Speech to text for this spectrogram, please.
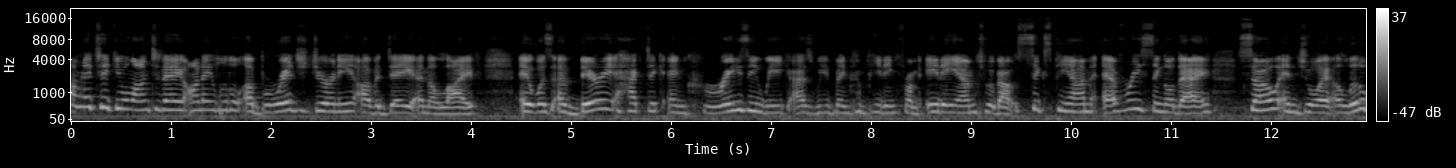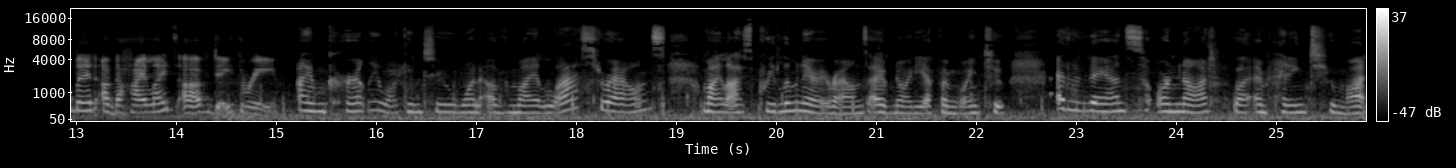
I'm going to take you along today on a little abridged journey of a day in the life. It was a very hectic and crazy week as we've been competing from 8 a.m. to about 6 p.m. every single day. So enjoy a little bit of the highlights of day three. I'm currently walking to one of my last rounds, my last preliminary rounds. I have no idea if I'm going to advance or not, but I'm heading to my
